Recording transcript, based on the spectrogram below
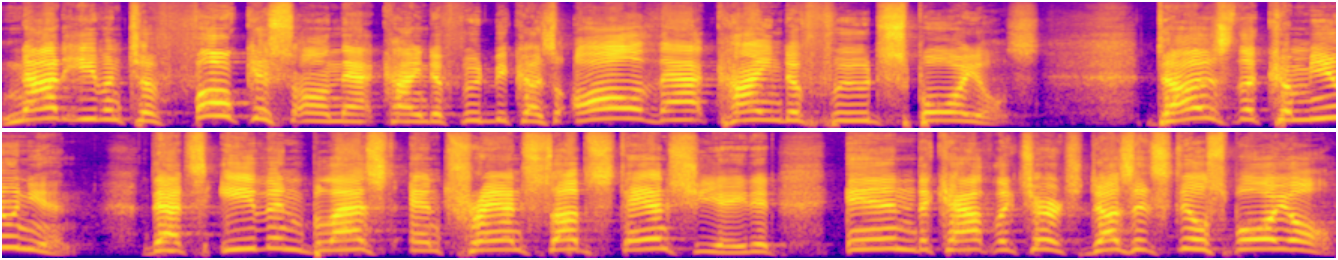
not even to focus on that kind of food because all that kind of food spoils. Does the communion that's even blessed and transubstantiated in the Catholic Church, does it still spoil?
